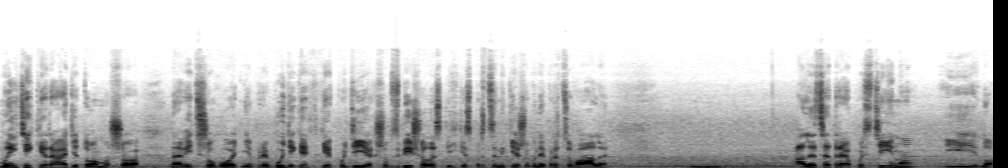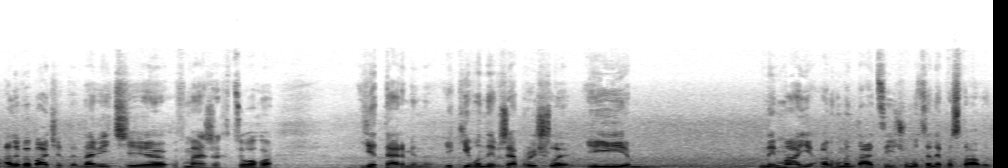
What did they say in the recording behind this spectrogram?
ми тільки раді тому, що навіть сьогодні при будь-яких таких подіях, щоб збільшилась кількість працівників, щоб вони працювали. Але це треба постійно. І, ну, але ви бачите, навіть е, в межах цього є терміни, які вони вже пройшли. І немає аргументації, чому це не поставити,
